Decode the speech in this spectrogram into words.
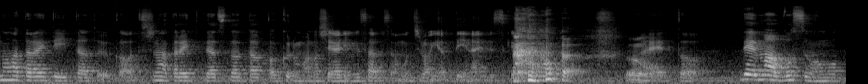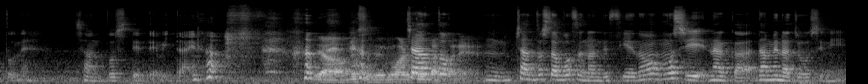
の働いていたというか私の働いていたスタートアップは車のシェアリングサービスはもちろんやっていないんですけれども、うん。えっとでまあボスももっとねちゃんとしててみたいな。いやボス恵まれちてよかったね。うん、ちゃんとしたボスなんですけれどももしなんかダメな上司に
